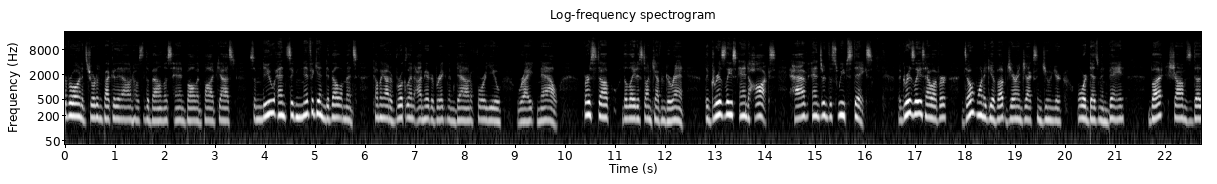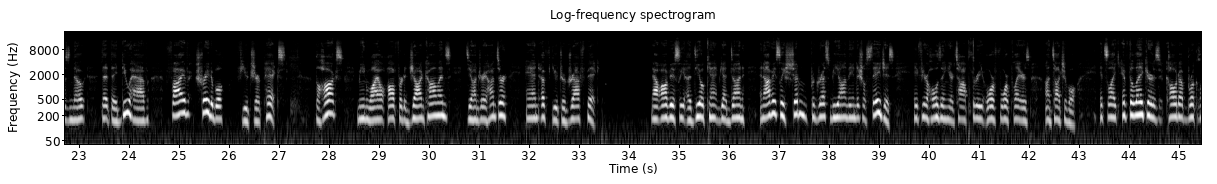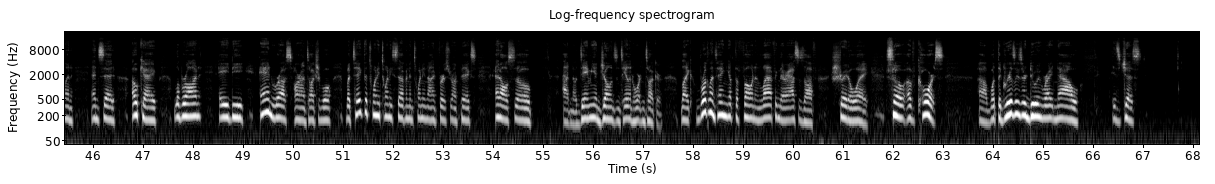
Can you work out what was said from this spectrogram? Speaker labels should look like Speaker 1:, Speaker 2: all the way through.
Speaker 1: everyone, it's Jordan the now and host of the Boundless and Ballin podcast. Some new and significant developments coming out of Brooklyn. I'm here to break them down for you right now. First up, the latest on Kevin Durant. The Grizzlies and Hawks have entered the sweepstakes. The Grizzlies, however, don't want to give up Jaren Jackson Jr. or Desmond Bane, but Shams does note that they do have five tradable future picks. The Hawks, meanwhile, offered John Collins, DeAndre Hunter, and a future draft pick. Now, obviously, a deal can't get done and obviously shouldn't progress beyond the initial stages if you're holding your top three or four players untouchable. It's like if the Lakers called up Brooklyn and said, okay, LeBron, AD, and Russ are untouchable, but take the 2027 and 29 first round picks and also, I don't know, Damian Jones and Talen Horton Tucker. Like, Brooklyn's hanging up the phone and laughing their asses off straight away. So, of course, uh, what the Grizzlies are doing right now is just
